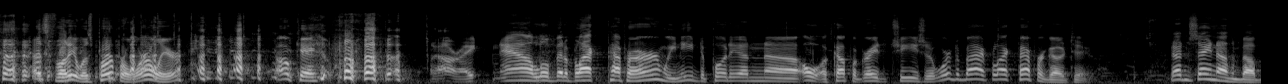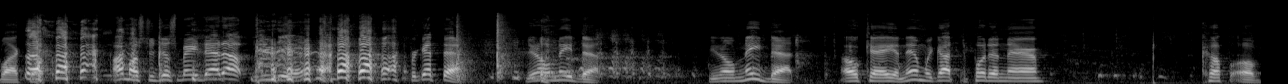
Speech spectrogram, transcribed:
That's funny. It was purple earlier. Okay. All right. Now a little bit of black pepper. We need to put in uh, oh a cup of grated cheese. Where'd the black black pepper go to? Doesn't say nothing about black pepper. I must have just made that up. You did. Forget that. You don't need that. You don't need that. Okay, and then we got to put in there a cup of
